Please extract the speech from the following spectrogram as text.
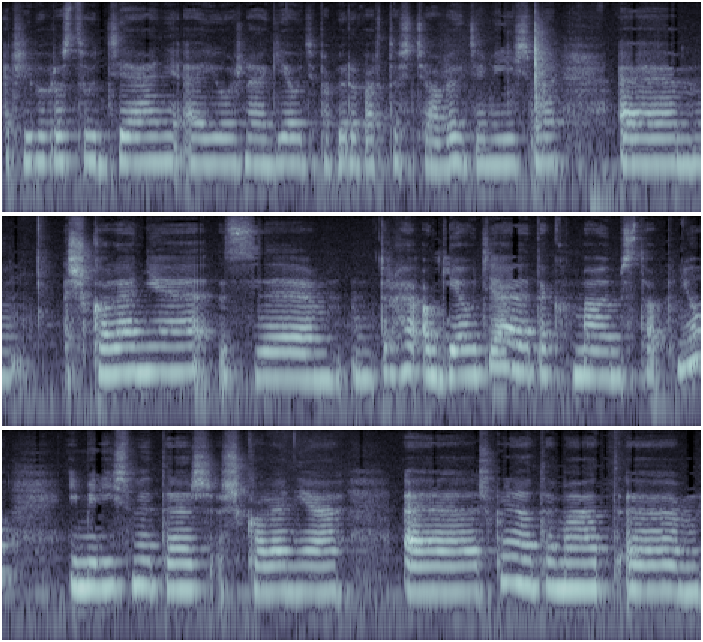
e, czyli po prostu dzień e, już na giełdzie papierów wartościowych, gdzie mieliśmy em, szkolenie z m, trochę o giełdzie, ale tak w małym stopniu. I mieliśmy też szkolenie, e, szkolenie na temat em,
